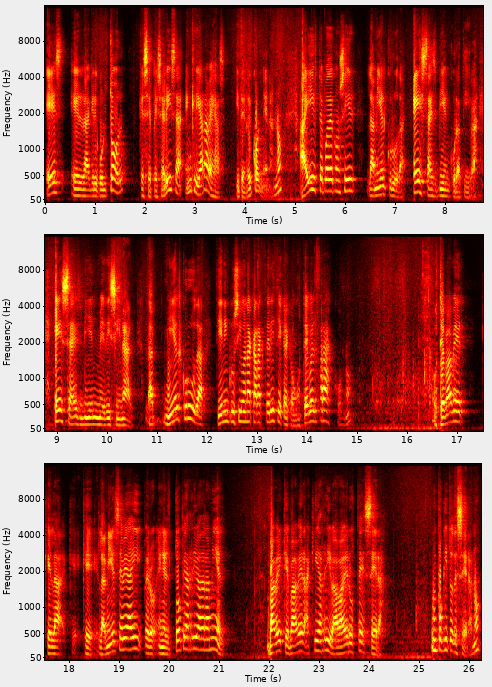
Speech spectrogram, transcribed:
es el agricultor que se especializa en criar abejas y tener colmenas, ¿no? Ahí usted puede conseguir la miel cruda. Esa es bien curativa, esa es bien medicinal. La miel cruda tiene inclusive una característica que cuando usted ve el frasco, ¿no? Usted va a ver que la, que, la miel se ve ahí, pero en el tope arriba de la miel va a ver que va a haber aquí arriba, va a ver usted cera. Un poquito de cera, ¿no?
